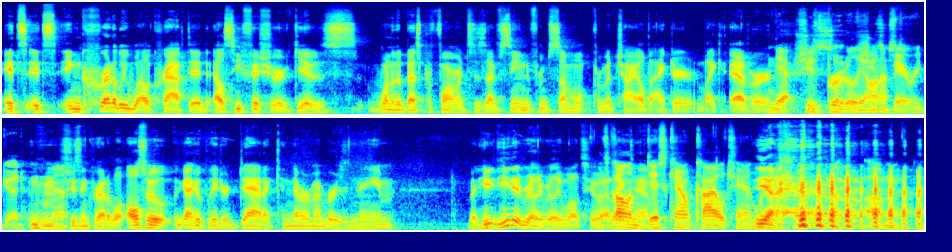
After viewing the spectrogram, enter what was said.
It's it's incredibly well crafted. Elsie Fisher gives one of the best performances I've seen from some from a child actor like ever. Yeah. She's, brutally she's honest. very good. Mhm, Yeah. She's incredible. Also, the guy who played her dad, I can never remember his name. but he, he did really really well too. Let's I call liked him Discount Kyle Chandler. Yeah. Um,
